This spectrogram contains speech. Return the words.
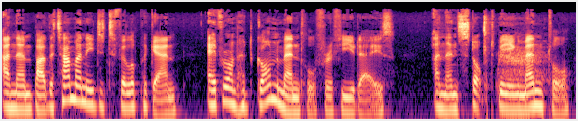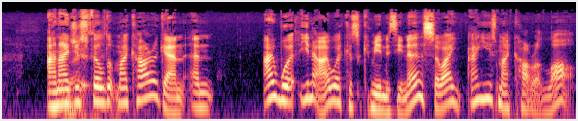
and then by the time I needed to fill up again, everyone had gone mental for a few days, and then stopped being mental, and I just filled up my car again. And I work, you know, I work as a community nurse, so I, I use my car a lot.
